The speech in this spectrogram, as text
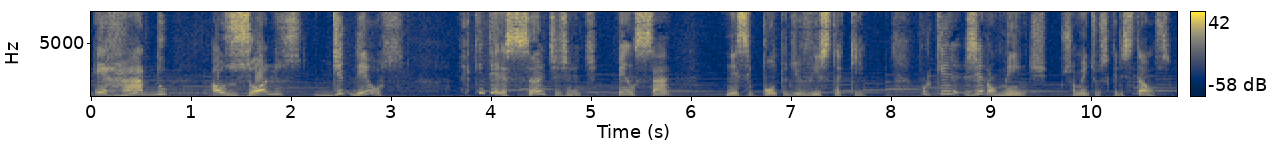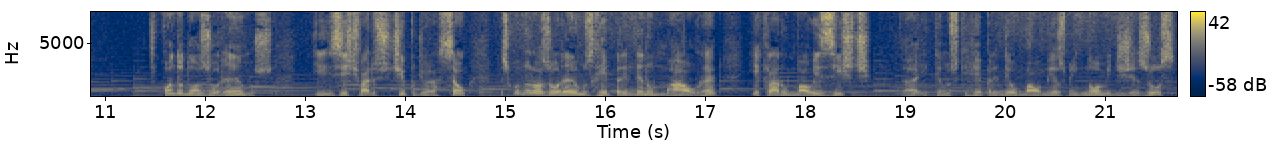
errado aos olhos de Deus. É que interessante, gente, pensar nesse ponto de vista aqui. Porque geralmente, somente os cristãos, quando nós oramos, existe vários tipos de oração, mas quando nós oramos repreendendo o mal, né? E é claro, o mal existe, né? e temos que repreender o mal mesmo em nome de Jesus,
